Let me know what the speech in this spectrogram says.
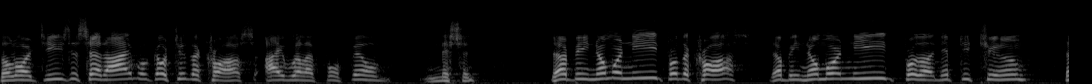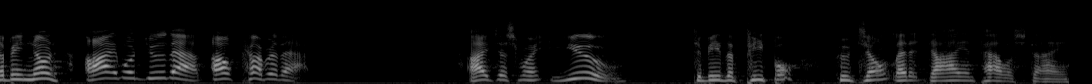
the Lord Jesus said, I will go to the cross, I will have fulfilled the mission. There'll be no more need for the cross, there'll be no more need for the empty tomb. There'll be no, I will do that, I'll cover that. I just want you to be the people who don't let it die in Palestine,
